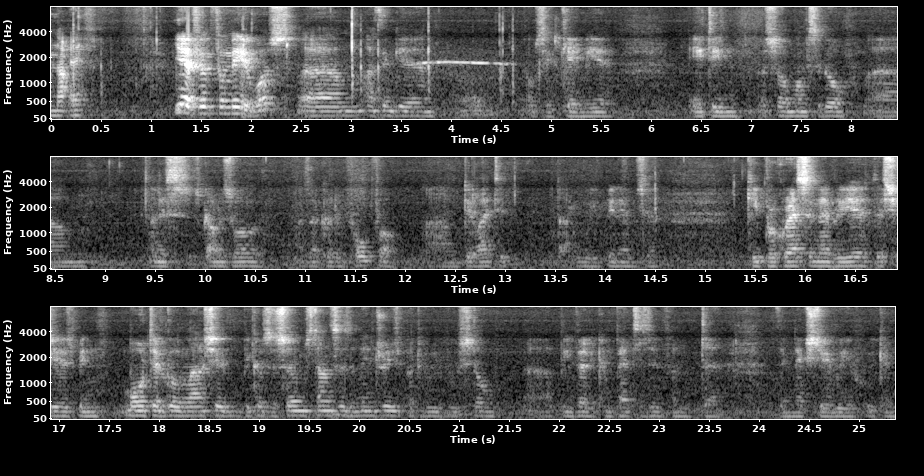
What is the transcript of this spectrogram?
not if? Yeah, for, for me it was. Um, I think um, obviously it came here 18 or so months ago, um, and it's, gone as well as I could have hoped for. I'm delighted that we've been able to keep progressing every year. This year has been more difficult than last year because of circumstances and injuries, but we, we've still uh, been very competitive, and uh, I think next year we, we can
